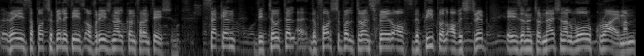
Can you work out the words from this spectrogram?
raise the possibilities of regional confrontation. Second, the total, uh, the forcible transfer of the people of Strip is an international war crime and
